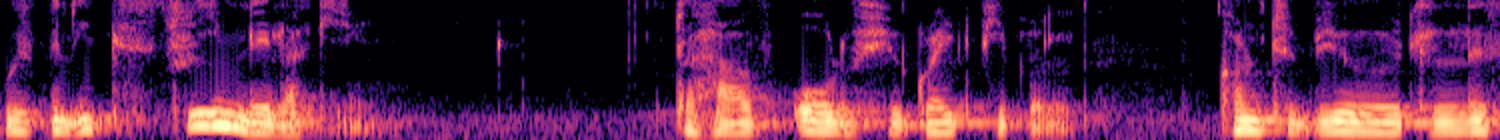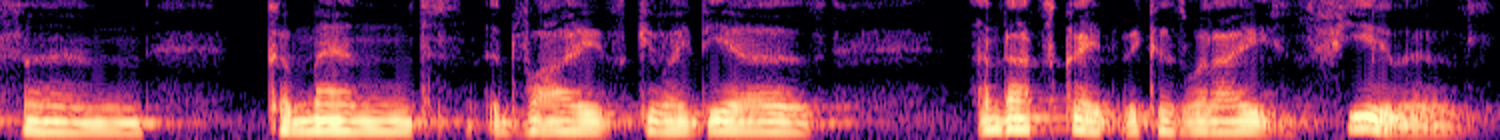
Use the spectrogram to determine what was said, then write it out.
We've been extremely lucky to have all of you great people contribute, listen, comment, advise, give ideas. And that's great because what I feel is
